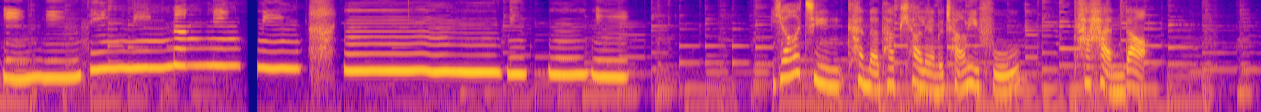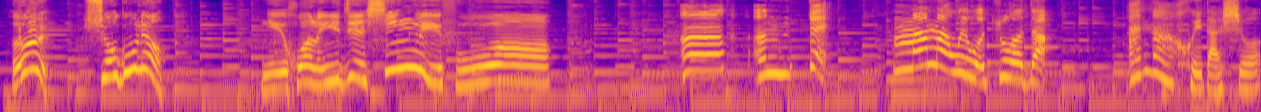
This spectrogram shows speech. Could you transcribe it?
叮叮叮叮妖精看到她漂亮的长礼服，她喊道：“哎，小姑娘，你换了一件新礼服啊？”“嗯嗯，对，妈妈为我做的。”安娜回答说。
